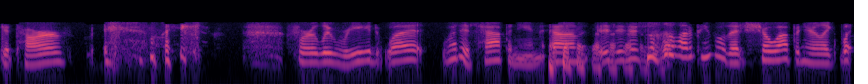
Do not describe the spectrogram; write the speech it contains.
guitar, like for Lou Reed. What what is happening? Um, there's a lot of people that show up, and you're like, what?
